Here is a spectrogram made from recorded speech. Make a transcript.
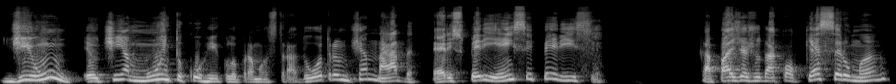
De um, eu tinha muito currículo para mostrar, do outro, eu não tinha nada. Era experiência e perícia capaz de ajudar qualquer ser humano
